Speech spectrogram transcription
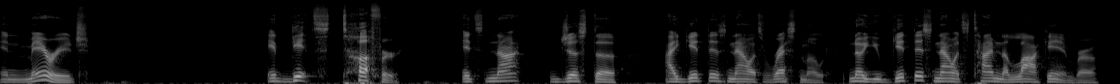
in marriage it gets tougher. It's not just a I get this now it's rest mode. No, you get this now it's time to lock in, bro.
